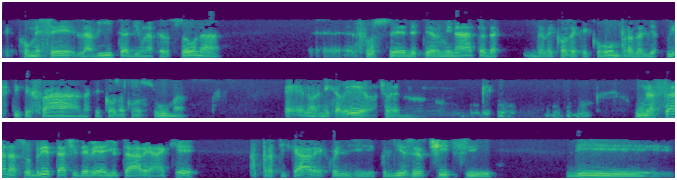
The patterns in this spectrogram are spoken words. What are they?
eh, come se la vita di una persona fosse determinata da, dalle cose che compra, dagli acquisti che fa, da che cosa consuma. Eh, non è mica vero, cioè, una sana sobrietà ci deve aiutare anche a praticare quegli, quegli esercizi di,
